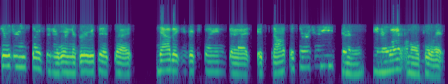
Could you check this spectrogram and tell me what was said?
surgery and stuff, then I wouldn't agree with it. But now that you've explained that it's not the surgery, then you know what? I'm all for it.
